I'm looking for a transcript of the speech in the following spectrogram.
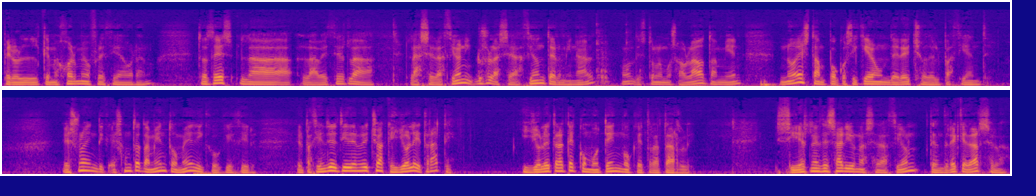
pero el que mejor me ofrece ahora. Entonces, la, a veces la, la, sedación, incluso la sedación terminal, de esto lo hemos hablado también, no es tampoco siquiera un derecho del paciente. Es, una, es un tratamiento médico, es decir, el paciente tiene derecho a que yo le trate y yo le trate como tengo que tratarle. Si es necesaria una sedación, tendré que dársela.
